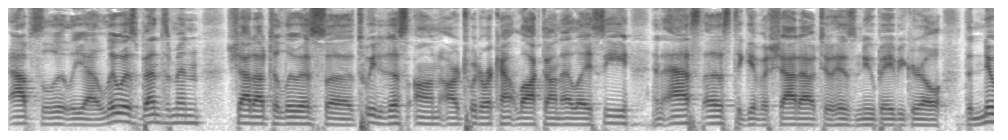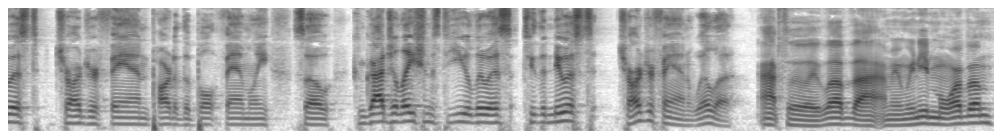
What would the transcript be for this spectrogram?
Absolutely, yeah. Lewis Benjamin, shout out to Lewis, uh, tweeted us on our Twitter account, Locked On LAC, and asked us to give a shout out to his new baby girl, the newest Charger fan, part of the Bolt family. So, congratulations to you, Lewis, to the newest Charger fan, Willa. Absolutely, love that. I mean, we need more of them,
